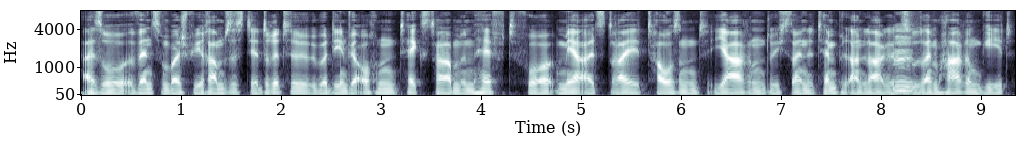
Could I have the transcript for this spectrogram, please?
Also wenn zum Beispiel Ramses III., über den wir auch einen Text haben im Heft, vor mehr als 3000 Jahren durch seine Tempelanlage mhm. zu seinem Harem geht,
